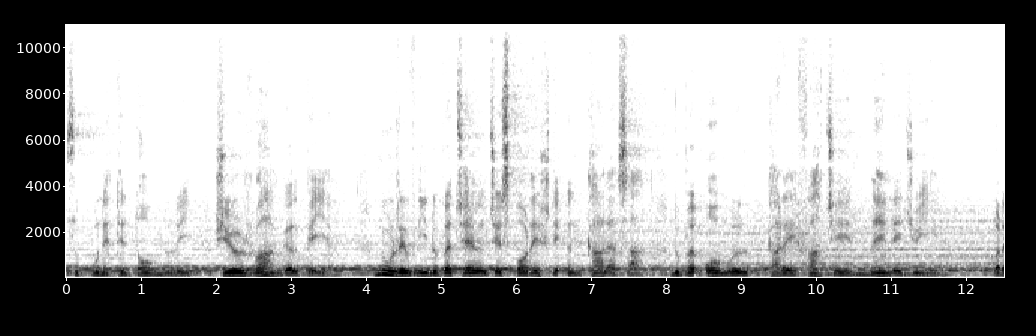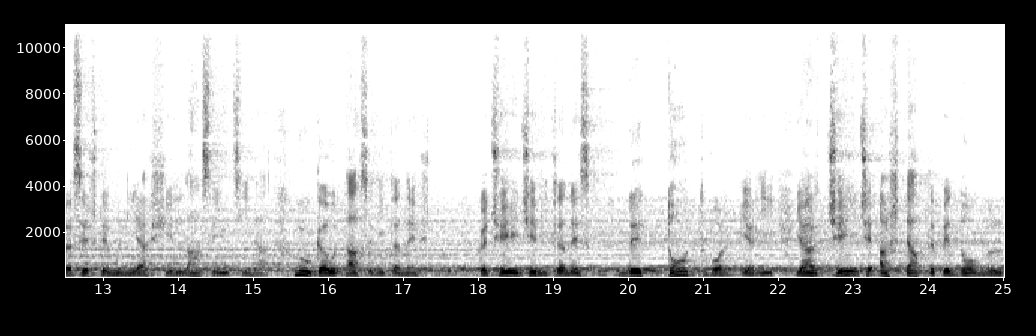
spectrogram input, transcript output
Supune-te Domnului și roagă-L pe El. Nu râvni după cel ce sporește în calea sa, după omul care face nelegiuire. Părăsește mânia și lasă iuțimea, nu căuta să viclănești, că cei ce viclănesc de tot vor pieri, iar cei ce așteaptă pe Domnul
